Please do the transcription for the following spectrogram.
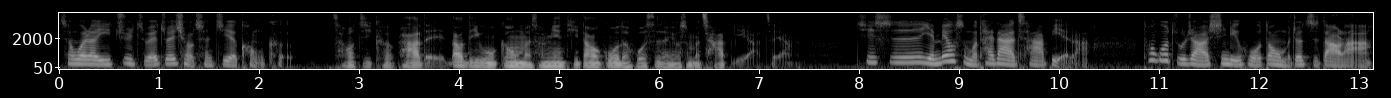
成为了一具只会追求成绩的空壳。超级可怕的！到底我跟我们上面提到过的活死人有什么差别啊？这样其实也没有什么太大的差别啦。透过主角的心理活动，我们就知道啦。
